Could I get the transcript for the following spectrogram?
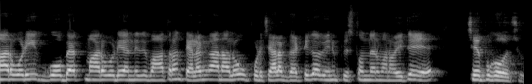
Marwadi go back Marwadi అనేది మాత్రం తెలంగాణలో ఇప్పుడు చాలా గట్టిగా వినిపిస్తుందని మనం అయితే చెప్పుకోవచ్చు.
